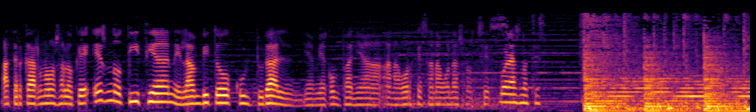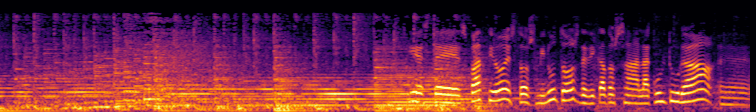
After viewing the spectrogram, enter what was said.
acercarnos a lo que es noticia en el ámbito cultural. Ya me acompaña Ana Borges. Ana, buenas noches. Buenas noches. Este espacio, estos minutos dedicados a la cultura, eh,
